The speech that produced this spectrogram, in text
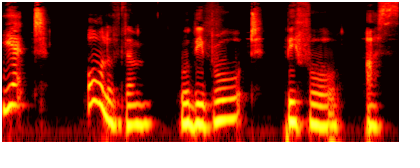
Yet all of them will be brought before us.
